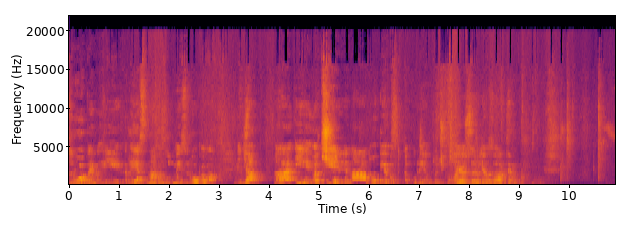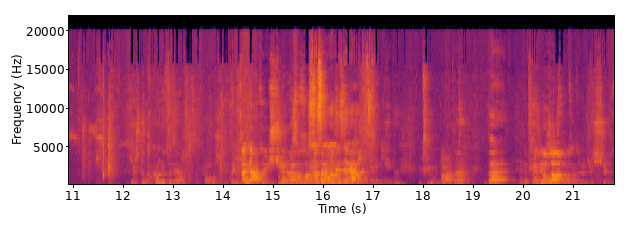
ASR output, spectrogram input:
зробимо і хрест нагрудний зробимо. Я, а, і очелі на лобі от таку ленточку можна зав'язати. Я жду, поки воно зав'яжеться. Так зав'язую ще раз. Воно само не зав'яжеться, Нікіта. А, так? Да. Ну ладно. Ще раз.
